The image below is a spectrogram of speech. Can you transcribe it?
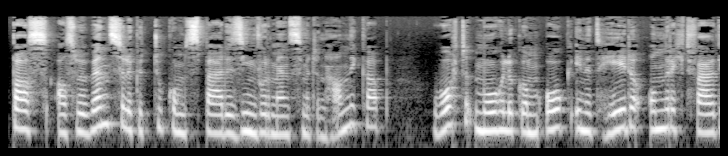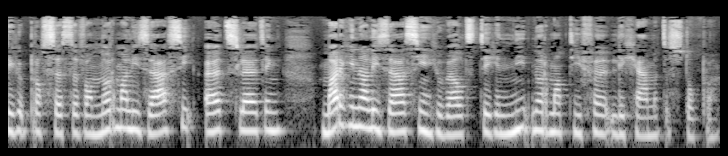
Pas als we wenselijke toekomstpaden zien voor mensen met een handicap, wordt het mogelijk om ook in het heden onrechtvaardige processen van normalisatie, uitsluiting, marginalisatie en geweld tegen niet-normatieve lichamen te stoppen.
